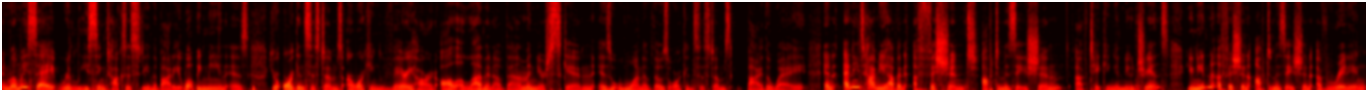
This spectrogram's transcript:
And when we say releasing toxicity in the body, what we mean is your organ systems are working very hard, all 11 of them, and your skin is one of those organ systems systems, by the way. And anytime you have an efficient optimization of taking in nutrients, you need an efficient optimization of ridding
